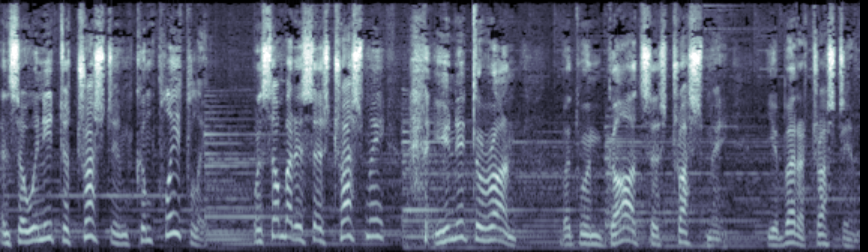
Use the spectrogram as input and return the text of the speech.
And so we need to trust Him completely. When somebody says, Trust me, you need to run. But when God says, Trust me, you better trust Him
